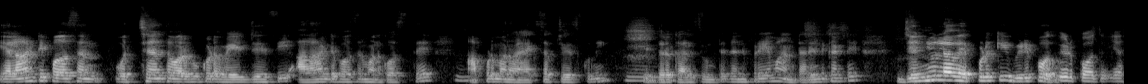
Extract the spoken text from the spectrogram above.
ఎలాంటి పర్సన్ వచ్చేంత వరకు కూడా వెయిట్ చేసి అలాంటి పర్సన్ మనకు వస్తే అప్పుడు మనం యాక్సెప్ట్ చేసుకుని ఇద్దరు కలిసి ఉంటే దాన్ని ప్రేమ అంటారు. ఎందుకంటే జెన్యున్ లవ్ ఎప్పటికీ విడిపోదు. విడిపోదు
